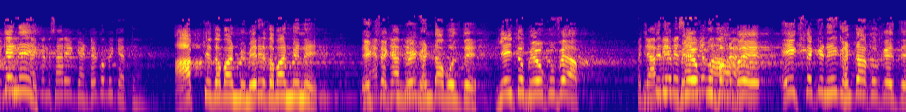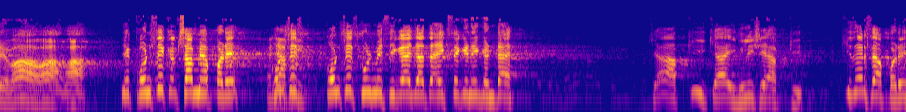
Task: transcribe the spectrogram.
क्या नहीं? सर एक घंटे को भी कहते हैं। आपके जबान में मेरे जबान में नहीं। एक सेकंड एक घंटा बोलते यही तो बेवकूफ़ है आप। इतने बेवकूफ़ आप है। एक सेकंड एक घंटा को कहते हैं। वाह वाह वाह। ये कौन से कक्षा में आप पढ़े? कौन से कौन से स्कूल में सिखाया जाता है? एक सेकंड एक घंटा है। क्या आपकी क्या इंग्लिश है आपकी? किधर से आप पढ़े?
